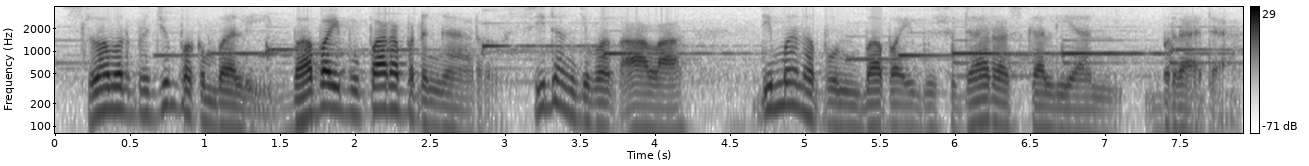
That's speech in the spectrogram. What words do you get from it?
Selamat berjumpa kembali Bapak Ibu para pendengar Sidang Jemaat Allah di mana pun Bapak Ibu Saudara sekalian berada.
